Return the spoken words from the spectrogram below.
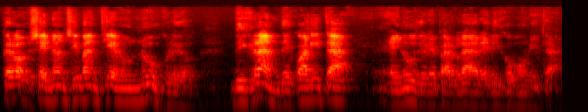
però se non si mantiene un nucleo di grande qualità è inutile parlare di comunità.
